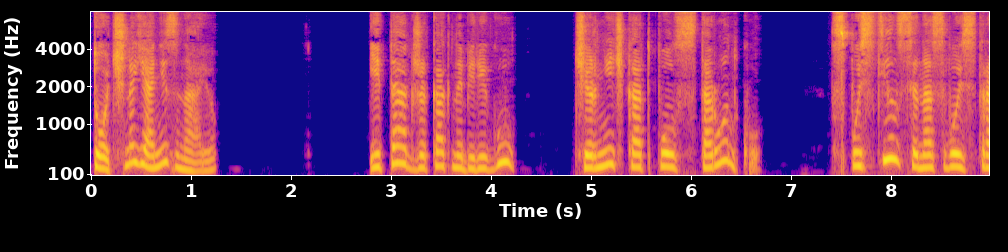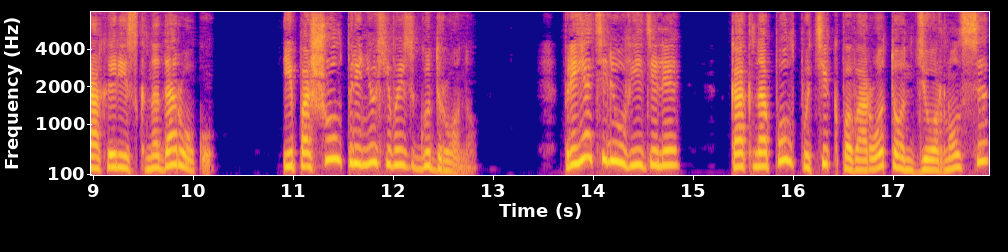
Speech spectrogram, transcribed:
точно я не знаю. И так же, как на берегу, черничка отполз в сторонку, спустился на свой страх и риск на дорогу и пошел, принюхиваясь к гудрону. Приятели увидели, как на полпути к повороту он дернулся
